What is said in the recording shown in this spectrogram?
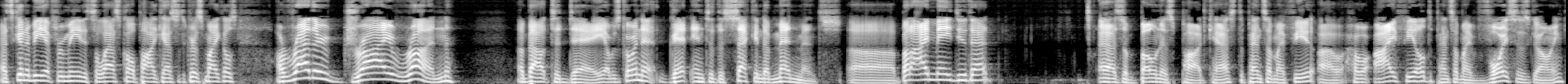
That's going to be it for me. That's the Last Call podcast with Chris Michaels. A rather dry run about today. I was going to get into the Second Amendment, uh, but I may do that as a bonus podcast. Depends on my feel, uh, how I feel. Depends on my voice is going,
